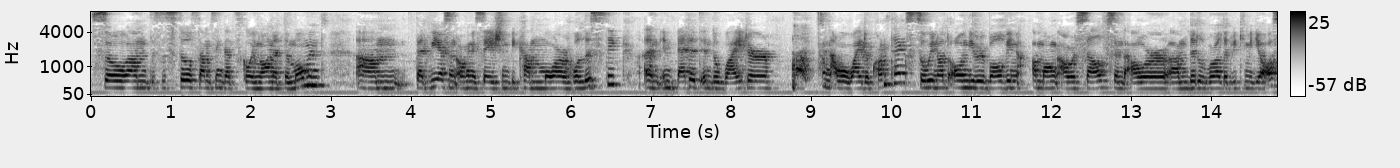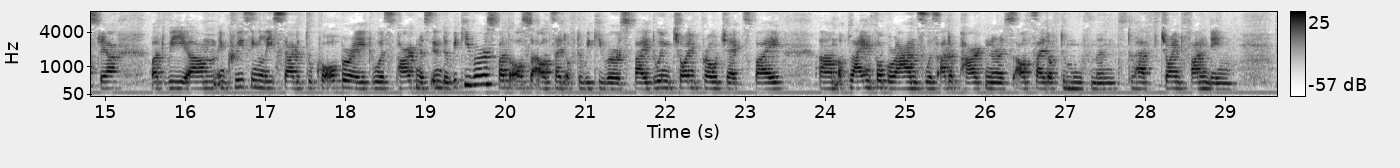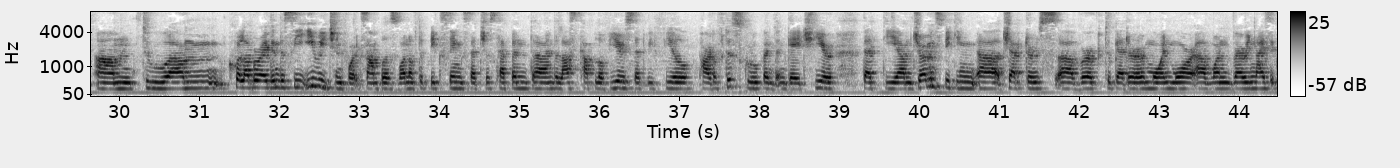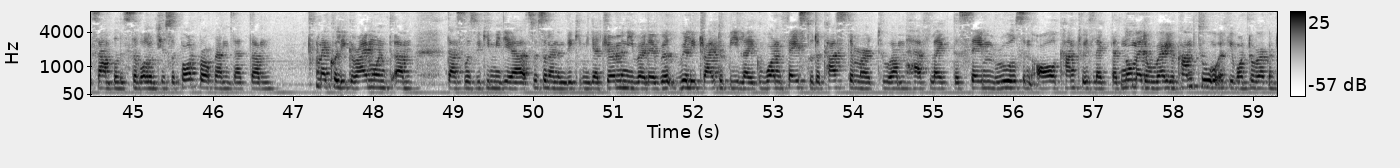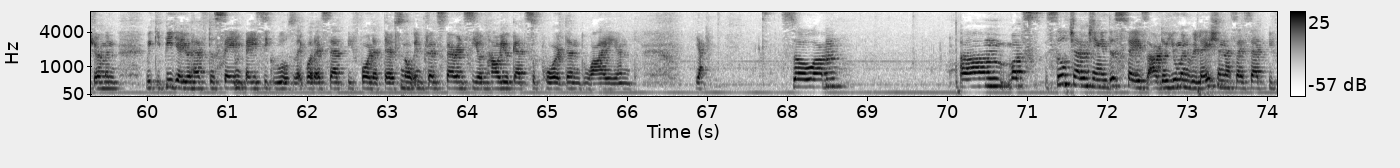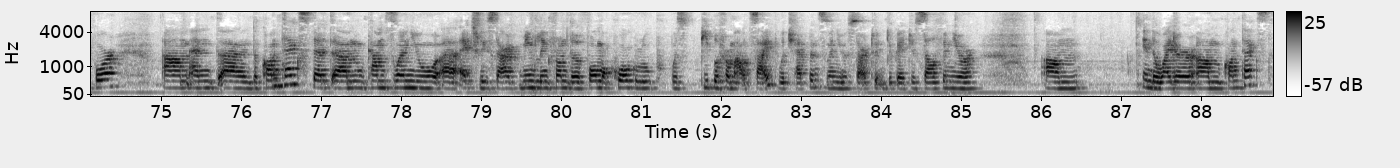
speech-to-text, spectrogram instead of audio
So um, this is still something that's going on at the moment um, that we as an organization become more holistic and embedded in the wider in our wider context. So we're not only revolving among ourselves and our um, little world at Wikimedia Austria, but we um, increasingly started to cooperate with partners in the Wikiverse, but also outside of the Wikiverse by doing joint projects, by um, applying for grants with other partners outside of the movement to have joint funding um, to um, collaborate in the CE region, for example, is one of the big things that just happened uh, in the last couple of years that we feel part of this group and engage here. That the um, German speaking uh, chapters uh, work together more and more. Uh, one very nice example is the volunteer support program that um, my colleague Raimund um, does with Wikimedia Switzerland and Wikimedia Germany, where they re- really try to be like one face to the customer to um, have like the same rules in all countries, like that no matter where you come to, if you want to work on German Wikipedia, you have the same basic rules, like what I said before, that there's no intransparency on how you get support and why, and yeah. So, um, um, what's still challenging in this phase are the human relation, as I said before um, and uh, the context that um, comes when you uh, actually start mingling from the former core group with people from outside, which happens when you start to integrate yourself in your um, in the wider um, context.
